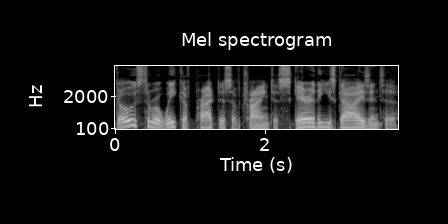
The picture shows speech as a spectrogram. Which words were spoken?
goes through a week of practice of trying to scare these guys into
